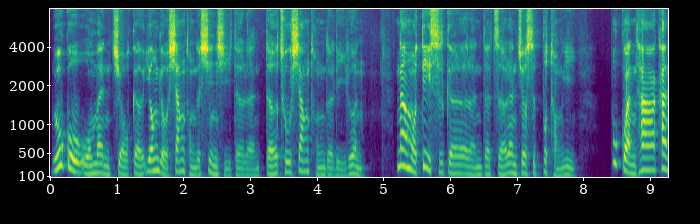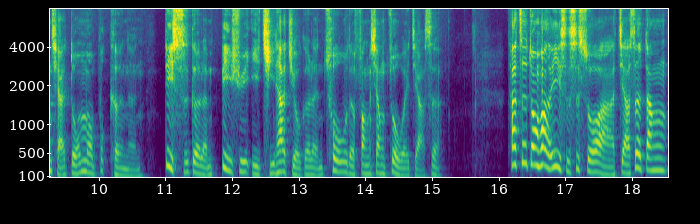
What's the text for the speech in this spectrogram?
如果我们九个拥有相同的信息的人得出相同的理论，那么第十个人的责任就是不同意，不管他看起来多么不可能。第十个人必须以其他九个人错误的方向作为假设。他这段话的意思是说啊，假设当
